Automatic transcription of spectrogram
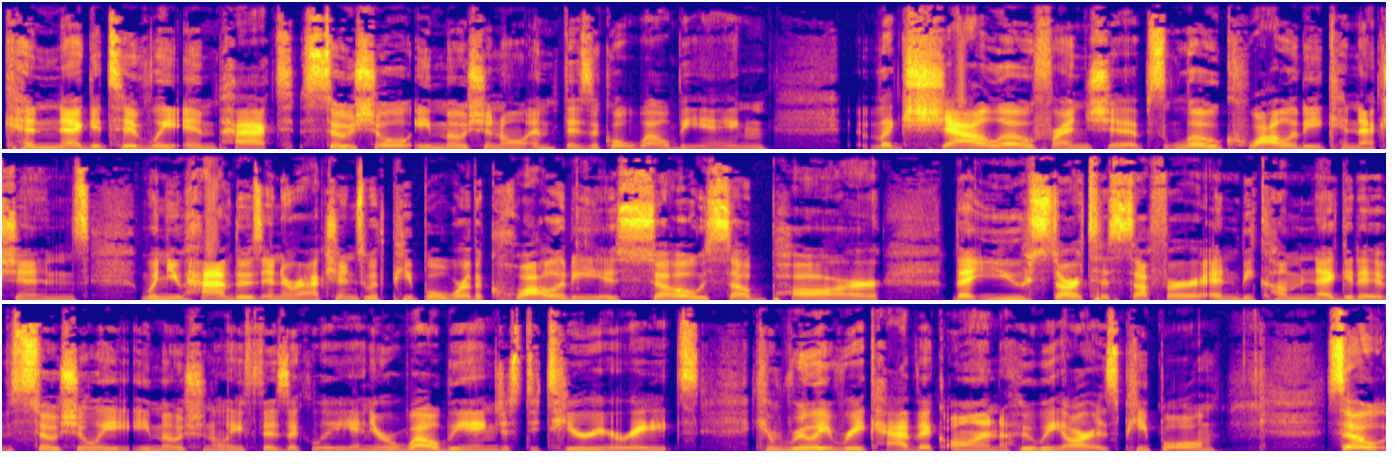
can negatively impact social, emotional, and physical well being like shallow friendships, low quality connections, when you have those interactions with people where the quality is so subpar that you start to suffer and become negative socially, emotionally, physically, and your well being just deteriorates, it can really wreak havoc on who we are as people. So,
